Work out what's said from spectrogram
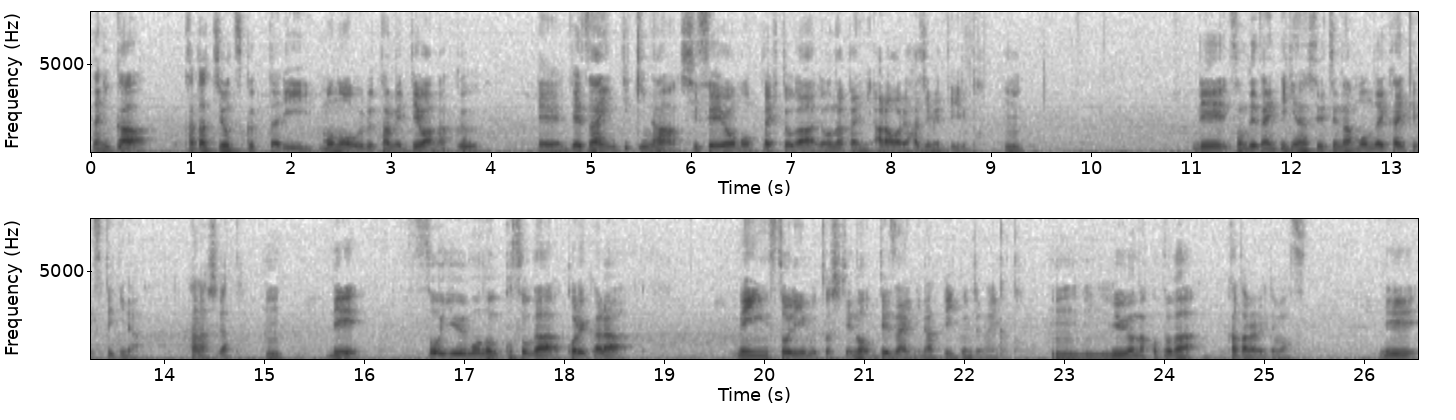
何か形を作ったり物を売るためではなく、えーデザイン的な姿勢を持った人が世の中に現れ始めていると。うんでそのデザイン的な姿勢っていうのは問題解決的な話だと。うんでそういうものこそがこれからメインストリームとしてのデザインになっていくんじゃないかと。いうようなことが語られてます。で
